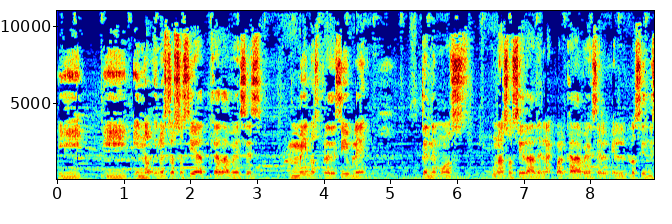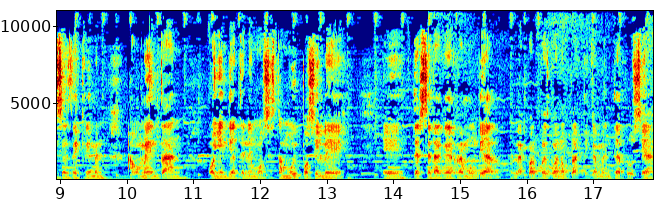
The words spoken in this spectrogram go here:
y, y, y, no, y nuestra sociedad cada vez es menos predecible. Tenemos una sociedad en la cual cada vez los índices de crimen aumentan, Hoy en día tenemos esta muy posible eh, tercera guerra mundial, en la cual pues bueno prácticamente Rusia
